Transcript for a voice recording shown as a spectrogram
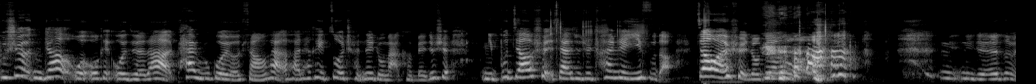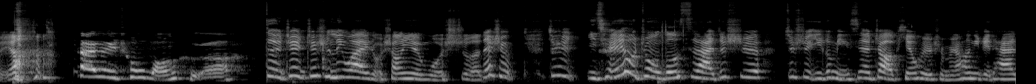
不是，你知道我我给我觉得他如果有想法的话，他可以做成那种马克杯，就是你不浇水下去是穿着衣服的，浇完水就变裸了。你你觉得怎么样？他还可以抽盲盒。对，这这是另外一种商业模式了。但是就是以前也有这种东西啦，就是就是一个明星的照片或者什么，然后你给他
